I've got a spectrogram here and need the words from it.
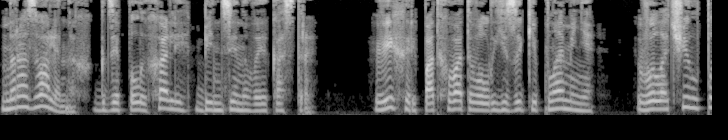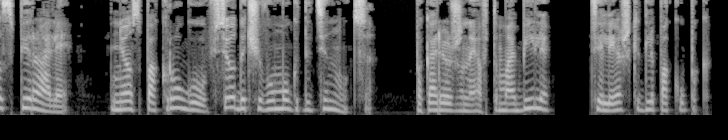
на развалинах, где полыхали бензиновые костры. Вихрь подхватывал языки пламени, волочил по спирали, нес по кругу все, до чего мог дотянуться. Покорёженные автомобили, тележки для покупок,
